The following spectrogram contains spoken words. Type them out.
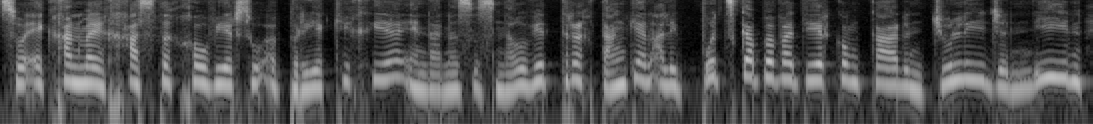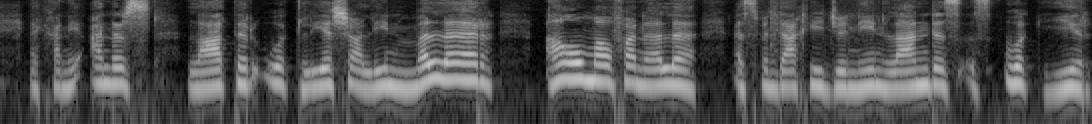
So ek gaan my gaste gou weer so 'n breekie gee en dan is ons nou weer terug. Dankie aan al die boodskappe wat deurkom Karen, Julie, Janine. Ek gaan die anders later ook lees Charlene Miller. Almal van hulle is vandag hier Janine Landes is ook hier.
